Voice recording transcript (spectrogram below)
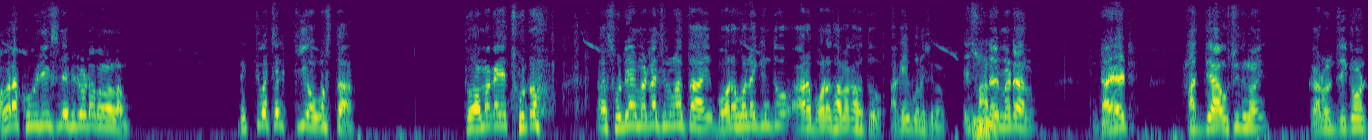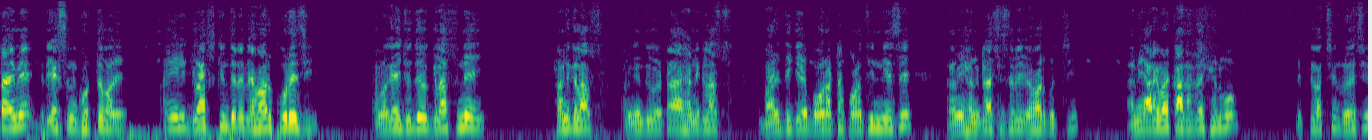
আমরা খুবই রিস্ক নিয়ে ভিডিওটা বানালাম। দেখতে পাচ্ছেন কি অবস্থা। তো আমার কাছে ছোট সোডিয়াম মেটাল ছিল বলে তাই বড় হলে কিন্তু আরও বড় ধামাকা হতো আগেই বলেছিলাম। এই সোডিয়াম মেটাল ডাইরেক্ট হাত দেওয়া উচিত নয় কারণ যে কোনো টাইমে রিয়াকশন ঘটতে পারে। আমি গ্লাভস কিন্তু এটা ব্যবহার করেছি। আমার কাছে যদিও গ্লাভস নেই হ্যান্ড গ্লাভস আমি কিন্তু একটা হ্যান্ড গ্লাভস বাড়ি থেকে বড় একটা পলিথিন নিয়ে এসে আমি হ্যান্ড গ্লাভস হিসেবে ব্যবহার করছি। আমি আরেকবার কাদাতে ফেলব দেখতে পাচ্ছেন রয়েছে।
